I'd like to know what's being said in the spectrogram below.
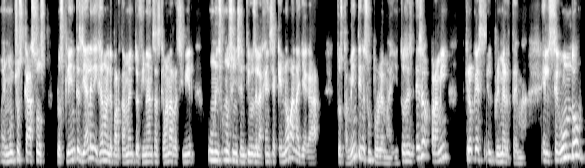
En muchos casos, los clientes ya le dijeron al departamento de finanzas que van a recibir unos, unos incentivos de la agencia que no van a llegar Entonces también tienes un problema ahí. Entonces, eso para mí creo que es el primer tema. El segundo,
